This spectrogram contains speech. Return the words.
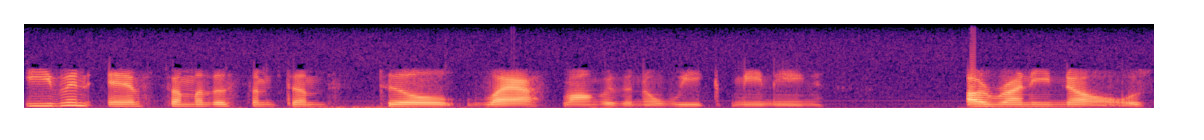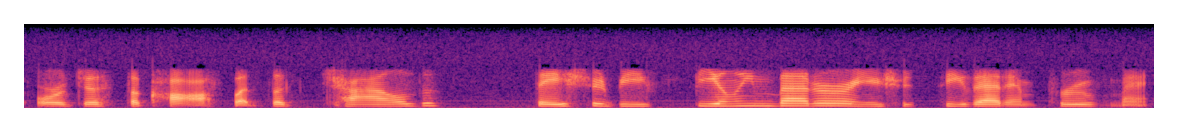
even if some of the symptoms still last longer than a week, meaning a runny nose or just the cough. But the child, they should be feeling better, and you should see that improvement.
